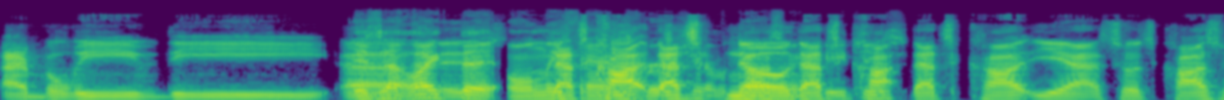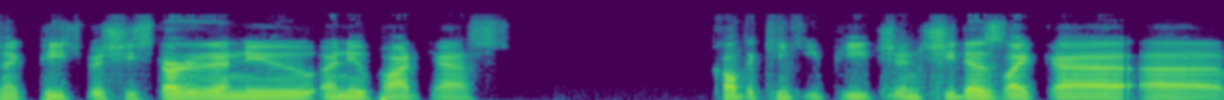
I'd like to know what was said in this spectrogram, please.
I believe the. Uh, Is that like the is- OnlyFans That's co- that's no, that's co- that's co- yeah. So it's Cosmic Peach, but she started a new a new podcast called the Kinky Peach, and she does like uh uh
